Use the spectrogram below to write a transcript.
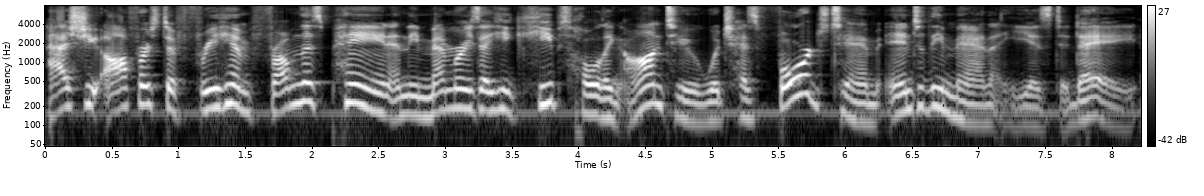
As she offers to free him from this pain and the memories that he keeps holding onto, which has forged him into the man that he is today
